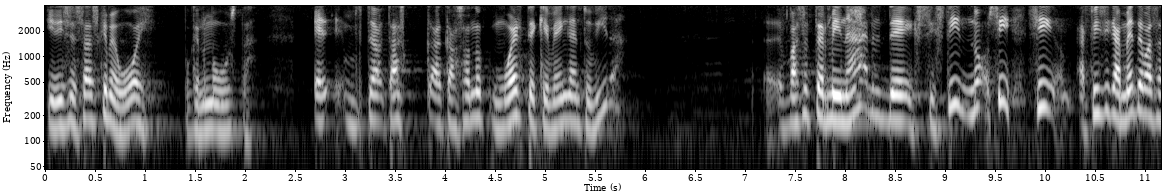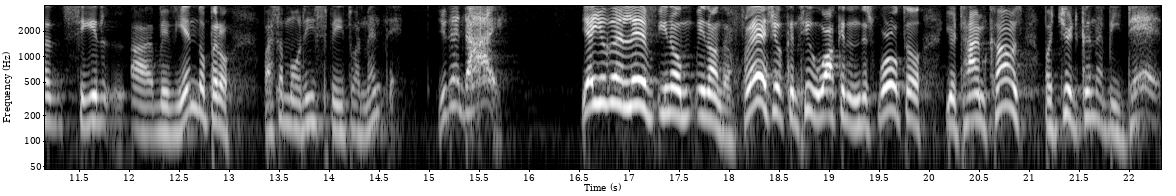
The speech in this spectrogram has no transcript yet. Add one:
y dices, sabes que me voy porque no me gusta, eh, estás causando muerte que venga en tu vida. Eh, vas a terminar de existir. No, sí, sí, físicamente vas a seguir uh, viviendo, pero vas a morir espiritualmente. You're going to die. Yeah, you're going to live, you know, you know, the flesh. You'll continue walking in this world till your time comes, but you're going to be dead.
